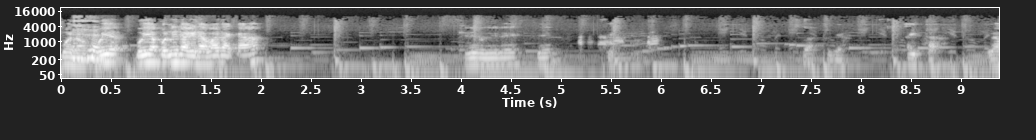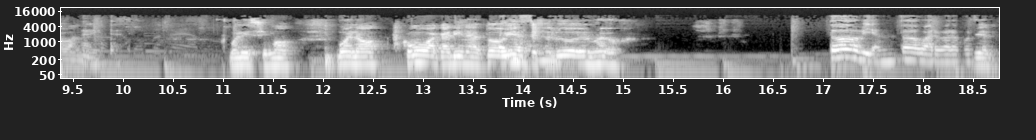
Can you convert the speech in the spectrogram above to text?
Bueno, voy a, voy a poner a grabar acá. Creo que era este. este. Ahí está, grabando. ahí está. Buenísimo. Bueno, ¿cómo va Karina? ¿Todo bien? Te saludo de nuevo. Todo bien, todo bárbaro, por Bien.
